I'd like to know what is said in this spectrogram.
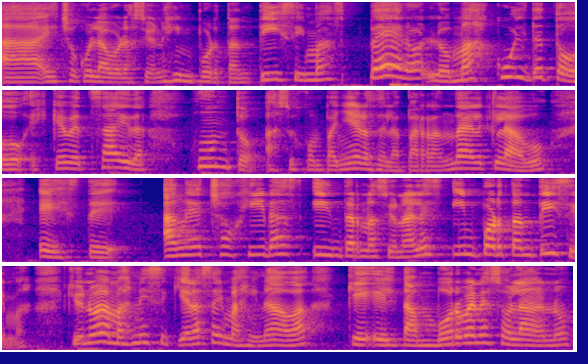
ha hecho colaboraciones importantísimas, pero lo más cool de todo es que Betsaida, junto a sus compañeros de la Parranda del Clavo, este, han hecho giras internacionales importantísimas, que uno además ni siquiera se imaginaba que el tambor venezolano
